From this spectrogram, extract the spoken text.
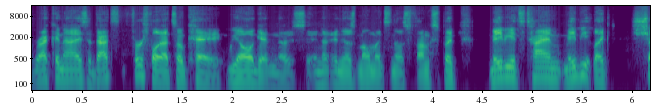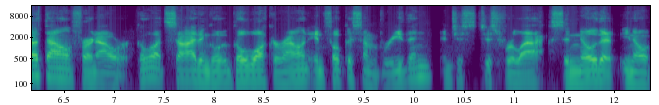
recognize that that's first of all that's okay. We all get in those in, in, those moments in those funks, but maybe it's time. Maybe like shut down for an hour, go outside and go go walk around and focus on breathing and just just relax and know that you know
